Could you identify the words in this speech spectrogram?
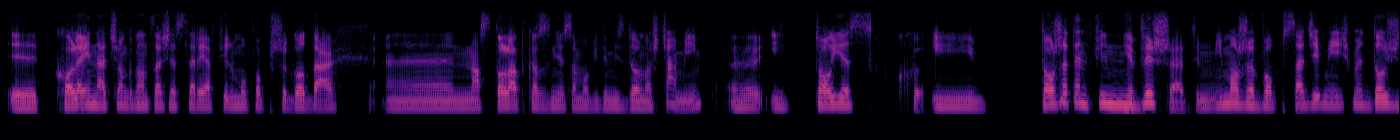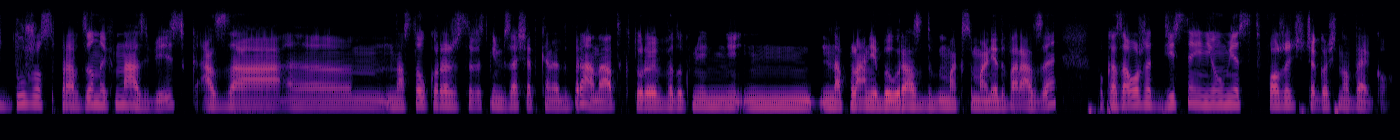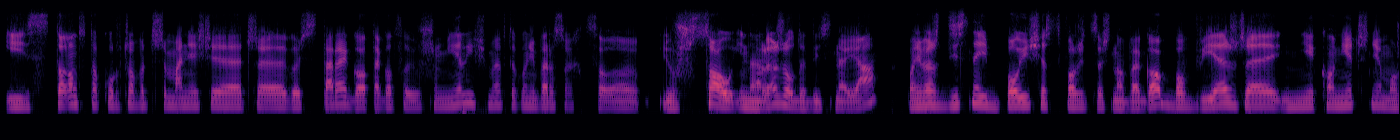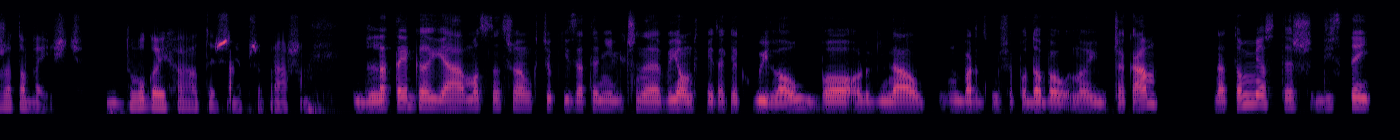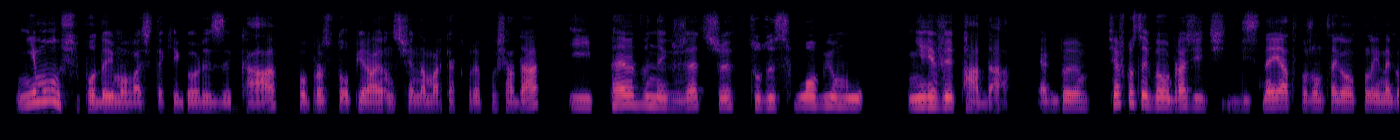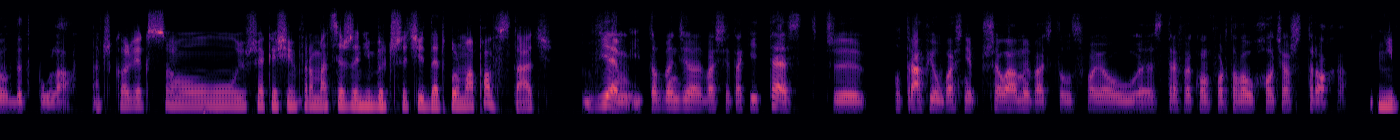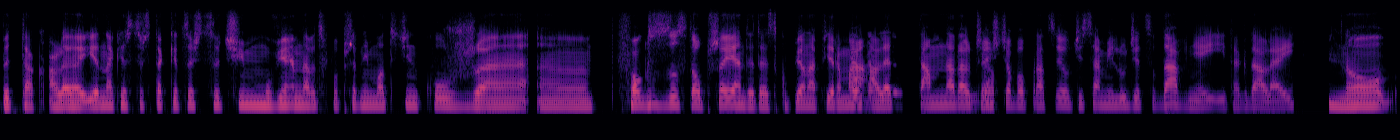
kolejna ciągnąca się seria filmów o przygodach e, nastolatka z niesamowitymi zdolnościami. Y, I to jest. I to, że ten film nie wyszedł, mimo że w obsadzie mieliśmy dość dużo sprawdzonych nazwisk, a za na stołku reżyserskim zasiadł Kenneth Branagh, który według mnie nie, na planie był raz, maksymalnie dwa razy, pokazało, że Disney nie umie stworzyć czegoś nowego. I stąd to kurczowe trzymanie się czegoś starego, tego co już mieliśmy w tych uniwersach, co już są i należą do Disneya, ponieważ Disney boi się stworzyć coś nowego, bo wie, że niekoniecznie może to wyjść. Długo i chaotycznie, przepraszam. Dlatego ja mocno trzymam kciuki za te nieliczne wyjątki, tak jak Willow, bo oryginał bardzo mi się podobał, no i czekam. Natomiast też Disney nie musi podejmować takiego ryzyka, po prostu opierając się na markach, które posiada i pewnych rzeczy w cudzysłowie mu nie wypada jakby ciężko sobie wyobrazić Disneya tworzącego kolejnego Deadpoola. Aczkolwiek są już jakieś informacje, że niby trzeci Deadpool ma powstać. Wiem i to będzie właśnie taki test, czy potrafią właśnie przełamywać tą swoją e, strefę komfortową chociaż trochę. Niby tak, ale jednak jest też takie coś, co ci mówiłem nawet w poprzednim odcinku, że yy, Fox został przejęty, to jest kupiona firma, ale tam nadal częściowo pracują ci sami ludzie co dawniej i tak dalej. No,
